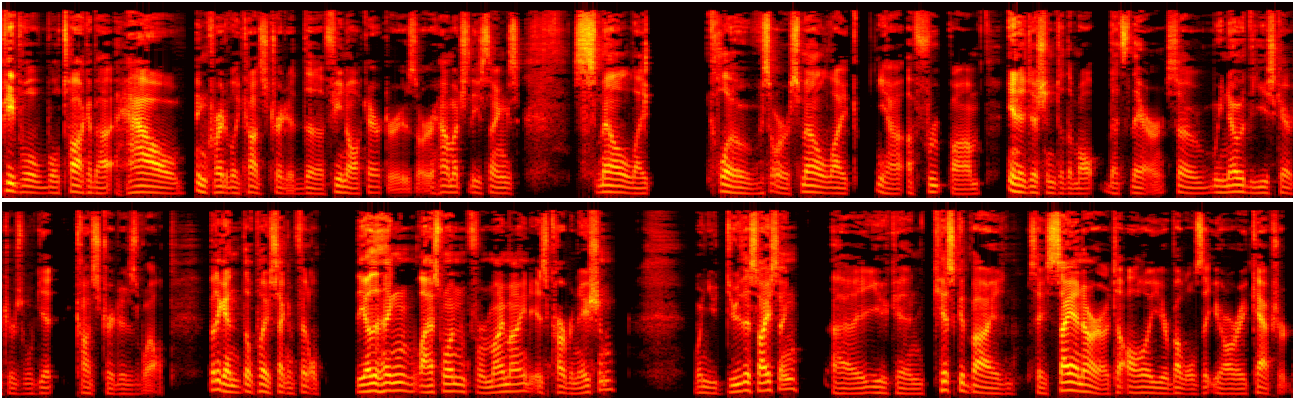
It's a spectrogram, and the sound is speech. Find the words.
people will talk about how incredibly concentrated the phenol character is, or how much these things smell like cloves or smell like you know a fruit bomb in addition to the malt that's there. So we know the yeast characters will get concentrated as well. But again they'll play second fiddle. The other thing last one for my mind is carbonation. When you do this icing uh, you can kiss goodbye and say sayonara to all your bubbles that you already captured.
